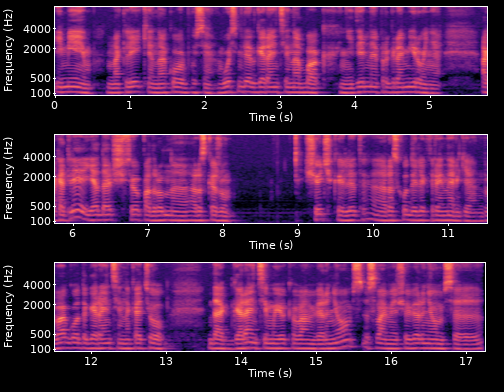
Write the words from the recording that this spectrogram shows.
имеем? Наклейки на корпусе, 8 лет гарантии на бак, недельное программирование. О котле я дальше все подробно расскажу счетчик элект... Э, расхода электроэнергии, два года гарантии на котел. Да, к гарантии мы к вам вернемся, с вами еще вернемся.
